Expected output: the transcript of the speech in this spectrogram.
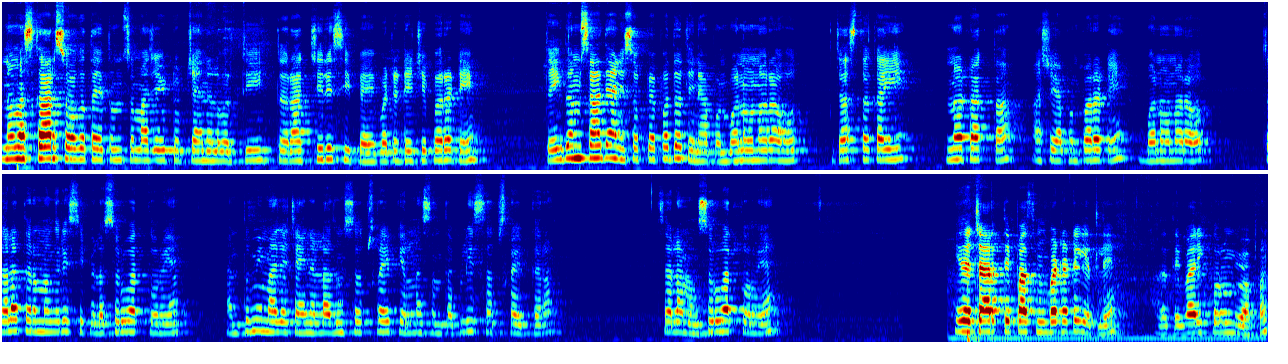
नमस्कार स्वागत आहे तुमचं माझ्या यूट्यूब चॅनलवरती तर आजची रेसिपी आहे बटाट्याचे पराठे. तर एकदम साध्या आणि सोप्या पद्धतीने आपण बनवणार आहोत. जास्त काही न टाकता असे आपण पराठे बनवणार आहोत. चला तर मग रेसिपीला सुरुवात करूया. आणि तुम्ही माझ्या चॅनलला अजून सबस्क्राईब केलं नसेल तर प्लीज सबस्क्राईब करा. चला मग सुरुवात करूया. इथं चार ते पाच मी बटाटे घेतले. आता ते बारीक करून घेऊ आपण.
